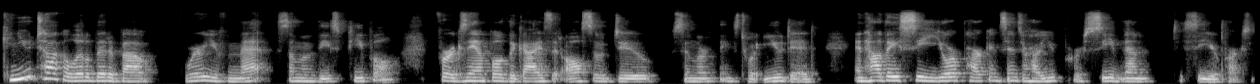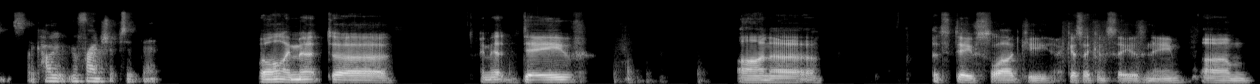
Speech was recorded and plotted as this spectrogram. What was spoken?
Can you talk a little bit about where you've met some of these people? For example, the guys that also do similar things to what you did, and how they see your Parkinson's or how you perceive them to see your Parkinson's, like how your friendships have been. Well, I met uh, I met Dave on uh, it's Dave Slodky. I guess I can say his name. Um,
